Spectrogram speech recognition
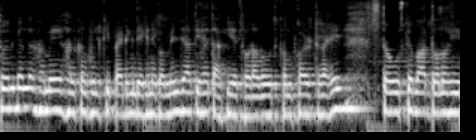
तो इनके अंदर हमें हल्का फुल्की पैडिंग देखने को मिल जाती है ताकि ये थोड़ा बहुत कंफर्ट रहे। तो उसके बाद दोनों ही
